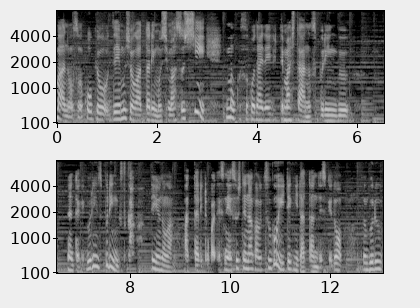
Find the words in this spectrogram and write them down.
まあ、あの、その公共税務署があったりもしますし、うまくそこで言ってました、あの、スプリング、なんだっけ、グリーンスプリングスかっていうのがあったりとかですね。そしてなんかすごいいい天気だったんですけど、そのグル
